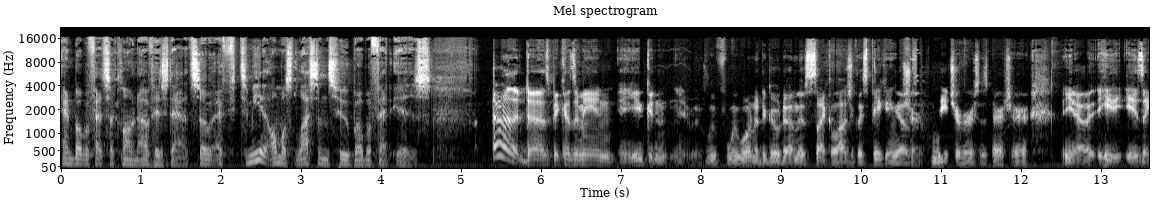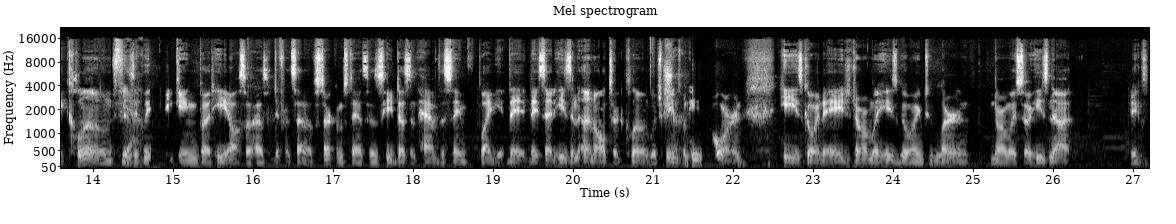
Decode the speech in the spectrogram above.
and Boba Fett's a clone of his dad. So if, to me, it almost lessens who Boba Fett is. I don't know that it does because I mean you can if we wanted to go down this psychologically speaking of Sure. nature versus nurture. You know, he is a clone physically speaking, but he also has a different set of circumstances. He doesn't have the same like they, they said he's an unaltered clone, which means Sure. when he's born, he's going to age normally, he's going to learn normally. So he's not ex-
